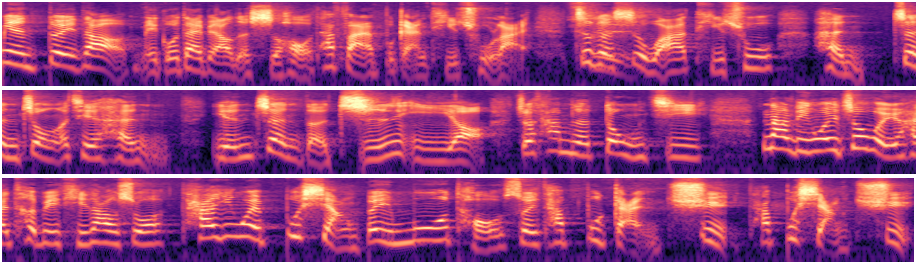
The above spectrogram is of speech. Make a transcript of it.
面对到美国代表的时候，他反而不敢提出来，这个是我要提出很郑重而且很严正的质疑哦，就他们的动机。那林维洲委员还特别提到说，他因为不想被摸头，所以他不敢去，他不想去。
